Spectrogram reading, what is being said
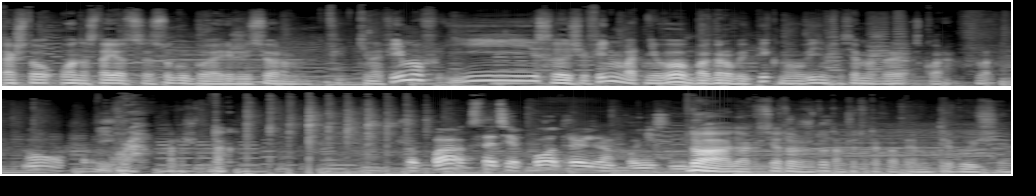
Так что он остается сугубо режиссером фи- кинофильмов, и следующий фильм от него «Багровый пик» мы увидим совсем уже скоро. Вот. Ну, И- Хорошо. Так, что по, кстати, по трейлерам вполне себе. Да, да, кстати, я тоже жду, там что-то такое прям интригующее.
